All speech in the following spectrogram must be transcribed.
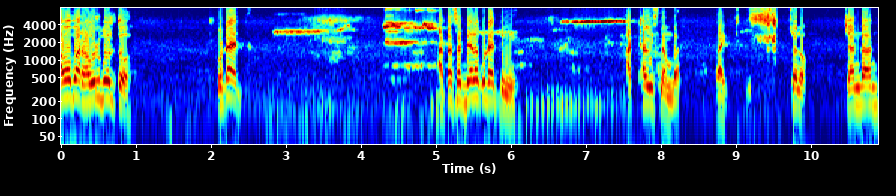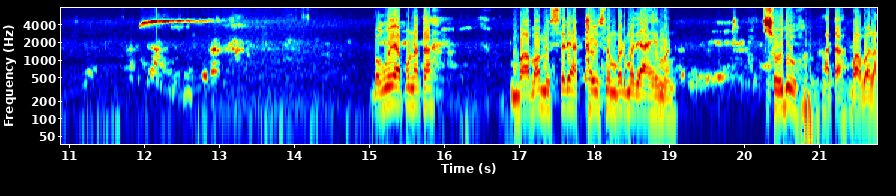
हा बाबा राहुल बोलतो. कुठं आहेत? आता सध्याला कुठं आहेत तुम्ही? अठ्ठावीस नंबर. राईट चलो. चंदन. बघूया आपण आता. बाबा मिस्त्री अठ्ठावीस नंबरमध्ये आहे म्हण. शोधू आता बाबाला.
